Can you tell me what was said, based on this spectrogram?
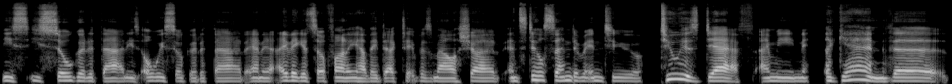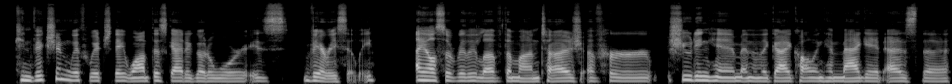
He's he's so good at that. He's always so good at that. And I think it's so funny how they duct tape his mouth shut and still send him into to his death. I mean, again, the conviction with which they want this guy to go to war is very silly. I also really love the montage of her shooting him and then the guy calling him maggot as the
